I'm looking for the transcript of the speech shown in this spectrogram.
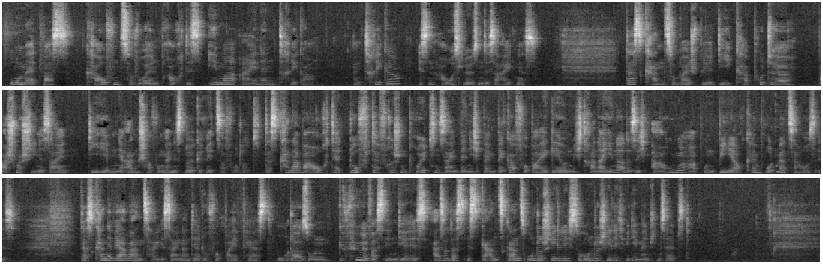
um etwas kaufen zu wollen, braucht es immer einen Trigger. Ein Trigger ist ein auslösendes Ereignis. Das kann zum Beispiel die kaputte Waschmaschine sein, die eben eine Anschaffung eines Neugeräts erfordert. Das kann aber auch der Duft der frischen Brötchen sein, wenn ich beim Bäcker vorbeigehe und mich daran erinnere, dass ich A Hunger habe und B auch kein Brot mehr zu Hause ist. Das kann eine Werbeanzeige sein, an der du vorbeifährst oder so ein Gefühl, was in dir ist. Also das ist ganz, ganz unterschiedlich, so unterschiedlich wie die Menschen selbst.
